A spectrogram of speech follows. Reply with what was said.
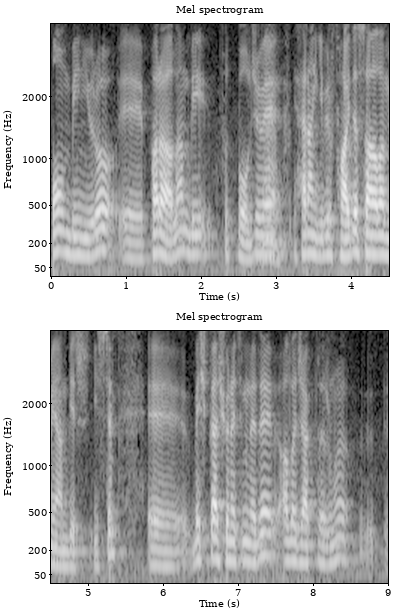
10 bin euro e, para alan bir futbolcu ve Evet. herhangi bir fayda sağlamayan bir isim. E, Beşiktaş yönetimine de alacaklarını e,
